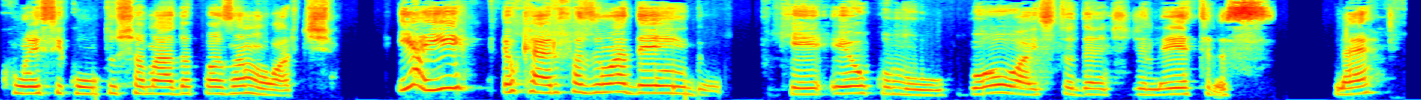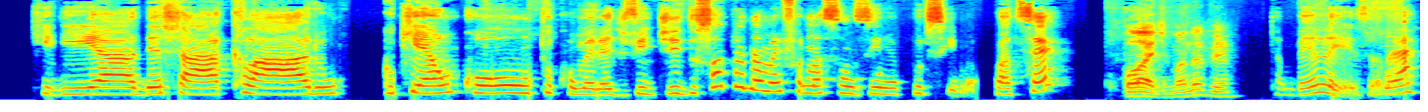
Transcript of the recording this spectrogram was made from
com esse conto chamado Após a Morte. E aí eu quero fazer um adendo, porque eu, como boa estudante de letras, né, queria deixar claro o que é um conto, como ele é dividido, só para dar uma informaçãozinha por cima. Pode ser? Pode, manda ver. Então, beleza, né?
